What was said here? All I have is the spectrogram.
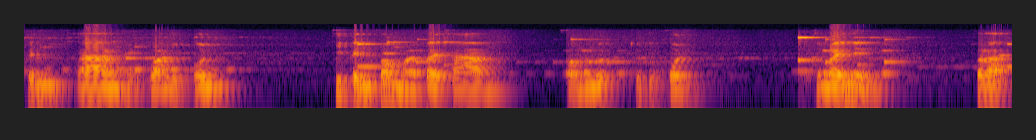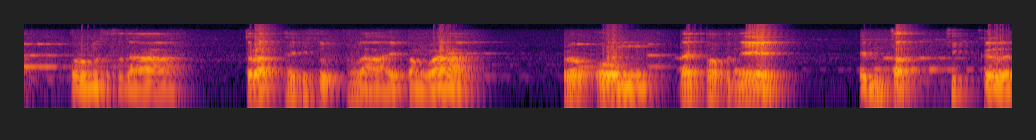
เป็นทางแห่งความหลุดพ้นที่เป็นเป้าหมายปลายทางของมนุษย์ทุกๆคน สมัยหนึ่ง พระบรมศาสดา ตรัสให้พิสุทั้งหลายฟังว่า พระองค์ได้ทอดพระเนตรเห็นสัตว์ ที่เกิด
